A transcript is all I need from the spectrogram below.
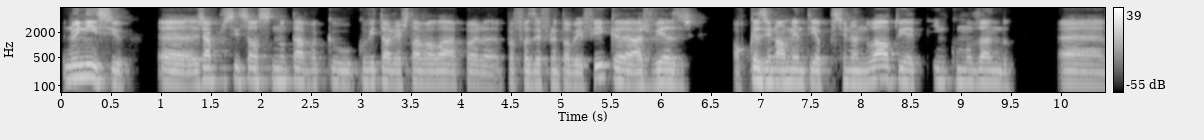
No início, eh, já por si só se notava que o, que o Vitória estava lá para, para fazer frente ao Benfica, às vezes, ocasionalmente, ia pressionando alto, ia incomodando eh,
